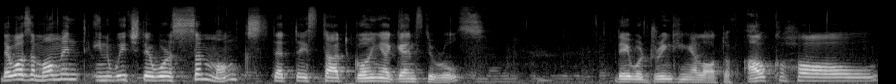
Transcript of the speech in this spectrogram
there was a moment in which there were some monks that they start going against the rules. They were drinking a lot of alcohol.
